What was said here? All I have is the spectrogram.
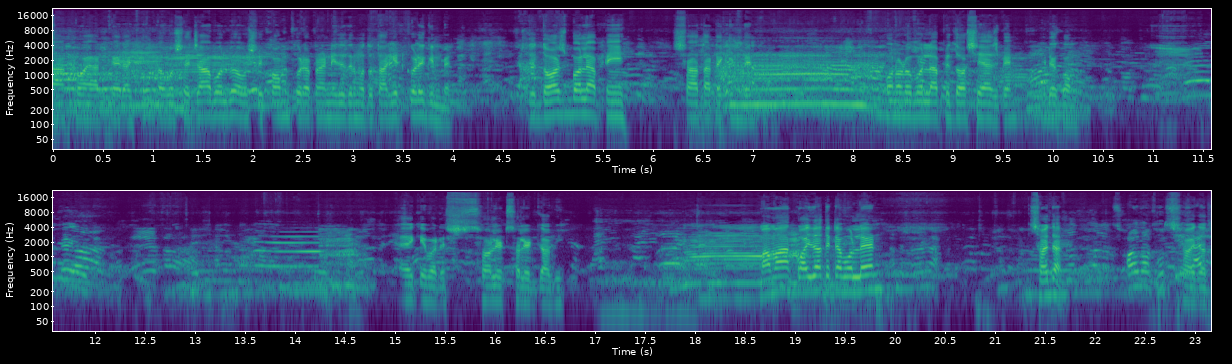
না খাওয়ায় আটকায় রাখি। তো অবশ্যই যা বলবে অবশ্যই কম করে আপনারা নিজেদের মতো টার্গেট করে কিনবেন। যে দশ বলে আপনি সাত আটে কিনবেন পনেরো বললে আপনি দশে আসবেন এরকম। একেবারে সলিড সলিড গাভি। মামা কয় দাঁত এটা বললেন? ছয় দাঁত? ছয় দাঁত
